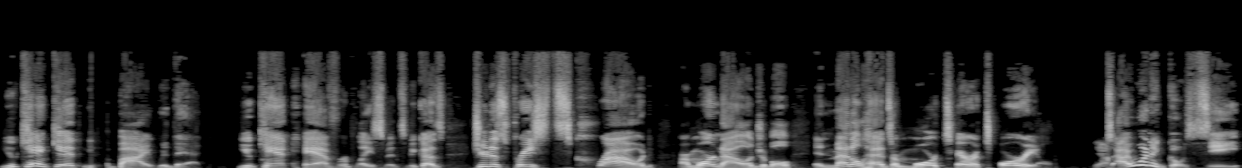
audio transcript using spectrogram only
you can't get by with that. You can't have replacements because Judas Priest's crowd are more knowledgeable and metalheads are more territorial. Yeah. So I wouldn't go see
